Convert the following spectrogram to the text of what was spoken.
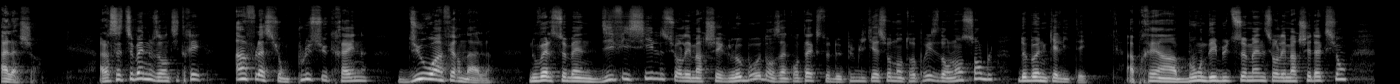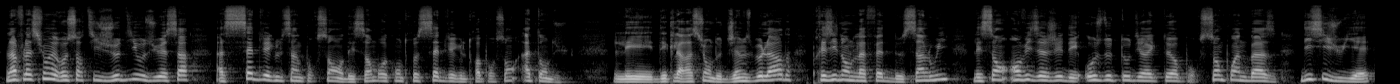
à l'achat. Alors cette semaine, nous avons titré Inflation plus Ukraine, duo infernal. Nouvelle semaine difficile sur les marchés globaux dans un contexte de publication d'entreprises dans l'ensemble de bonne qualité. Après un bon début de semaine sur les marchés d'actions, l'inflation est ressortie jeudi aux USA à 7,5% en décembre contre 7,3% attendu. Les déclarations de James Bullard, président de la Fed de Saint-Louis, laissant envisager des hausses de taux directeurs pour 100 points de base d'ici juillet,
